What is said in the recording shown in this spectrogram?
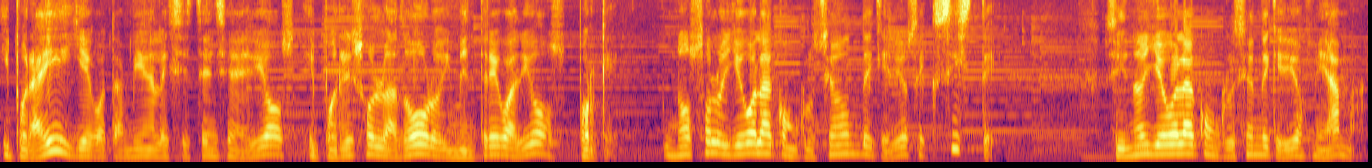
Y por ahí llego también a la existencia de Dios y por eso lo adoro y me entrego a Dios, porque no solo llego a la conclusión de que Dios existe, sino llego a la conclusión de que Dios me ama.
